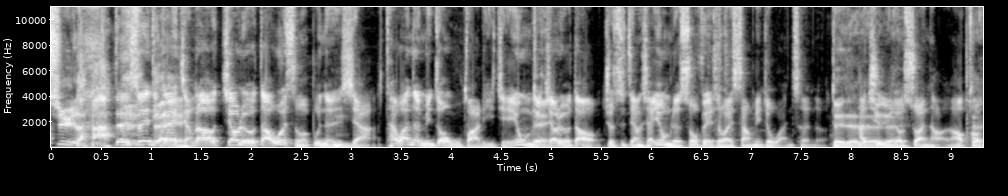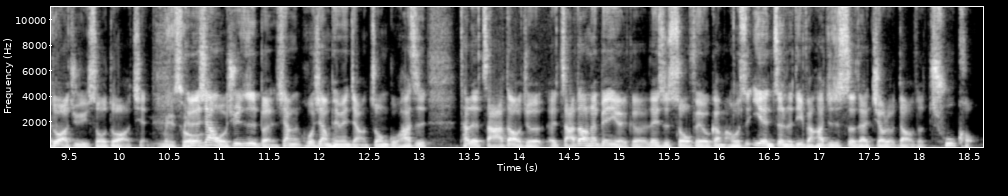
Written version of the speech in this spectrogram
去啦。对，所以你刚才讲到交流道为什么不能下，台湾的民众无法理解，因为我们的交流道就是这样下，因为我们的收费都在上面就完成了。对对，它距离都算好，然后跑多少距离收多少钱。没错。可是像我去日本，像或像偏偏讲中国，它是它的匝道就呃匝道那边有一个类似收费又干嘛，或是验证的地方，它就是设在交流道的出口。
